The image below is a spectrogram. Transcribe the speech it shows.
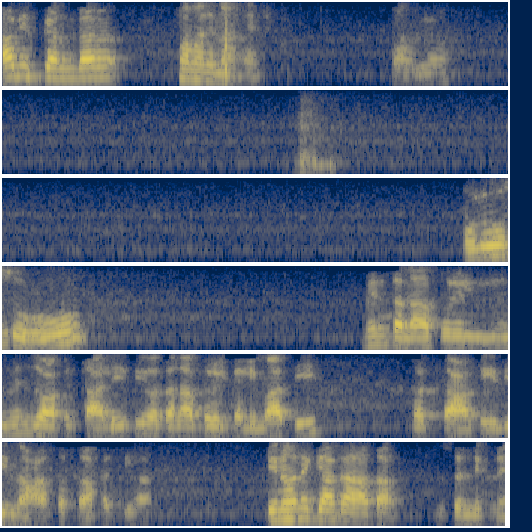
अब इसके अंदर समझना है। खुलूसहू मिन तनाफुर मिन ज़ुआफ़ तालीफ़ी व तनाफुर कलिमाती। ताक़ीदी मा फसाहतिहा इन्होंने क्या कहा था मुसन्निफ ने?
